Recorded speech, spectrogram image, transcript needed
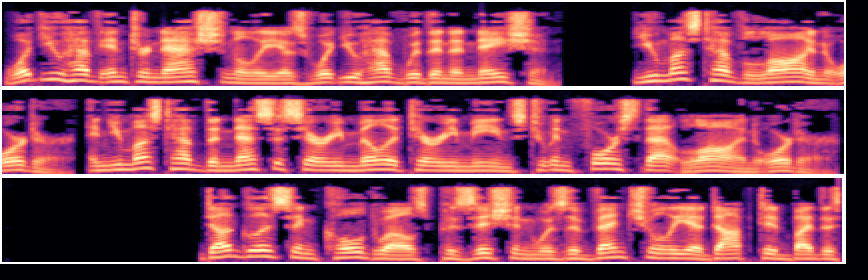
What you have internationally is what you have within a nation. You must have law and order, and you must have the necessary military means to enforce that law and order. Douglas and Coldwell's position was eventually adopted by the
